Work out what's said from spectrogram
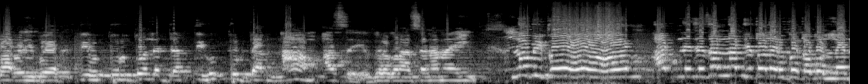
বার হইব তিহত্তর দলের যা তিহত্তরটার নাম আছে যেরকম আছে না নাই? নবী গো, আপনি যে জান্নাতি দলের কথা বললেন,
